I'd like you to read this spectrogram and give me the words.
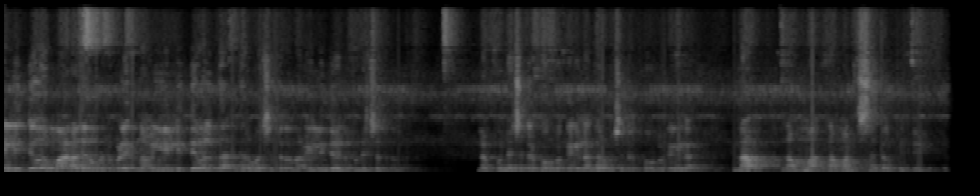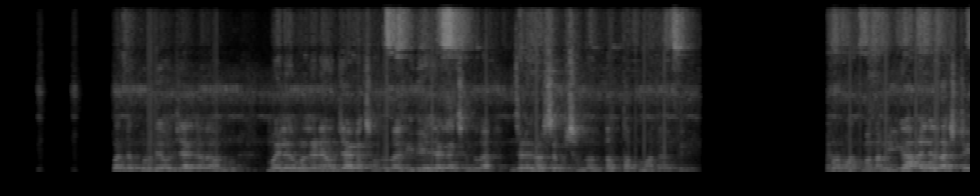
ಎಲ್ಲಿದ್ದೇವೋ ಮಾನವ ಜನ ಹುಟ್ಟು ಬಳಿಕ ನಾವು ಎಲ್ಲಿದ್ದೇವಲ್ಲ ಧರ್ಮಕ್ಷೇತ್ರ, ನಾವು ಎಲ್ಲಿದ್ದೇವಲ್ಲ ಪುಣ್ಯಕ್ಷೇತ್ರ. ನಾವು ಪುಣ್ಯಕ್ಷೇತ್ರಕ್ಕೆ ಹೋಗ್ಬೇಕಾಗಿಲ್ಲ ಧರ್ಮಕ್ಷೇತ್ರಕ್ಕೆ ಹೋಗ್ಬೇಕಾಗಿಲ್ಲ. ನಾವು ನಮ್ಮ ನಮ್ಮ ಮನಸ್ಸು ಸಂಕಲ್ಪ ಇದ್ದೇವೆ ಪಂಡಪುರದೇ ಒಂದು ಜಾಗ ಅದ ಒಂದು ಮೈಲಾರ ಮಲ್ಯಾಣ ಒಂದು ಜಾಗ ಚಂದದ, ಇದೇ ಜಾಗ ಚಂದದ, ಜಡೆ ನರಸಪ್ಪ ಚಂದ ಅಂತ ತಪ್ಪು ಮಾತಾಡ್ತೀವಿ. ಪರಮಾತ್ಮ ನಮ್ಮ ಈಗ ಅಲ್ಲದ ಅಷ್ಟೇ.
